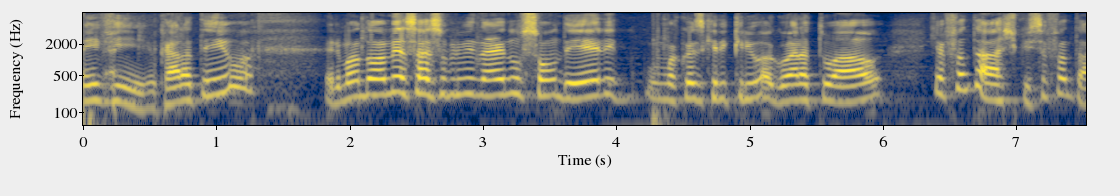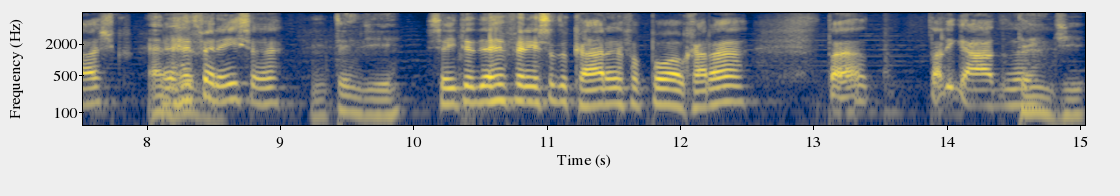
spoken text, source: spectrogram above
Enfim, o cara tem o. Ele mandou uma mensagem subliminar no som dele, uma coisa que ele criou agora atual, que é fantástico. Isso é fantástico. É É, referência, né? Entendi, Você entender a referência do cara, né? Fala, pô, o cara tá, tá ligado, né? entendi.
